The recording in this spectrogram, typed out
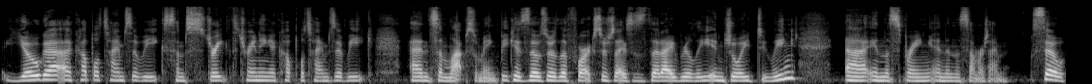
yoga a couple times a week, some strength training a couple times a week, and some lap swimming because those are the four exercises that I really enjoy doing uh, in the spring and in the summertime. So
